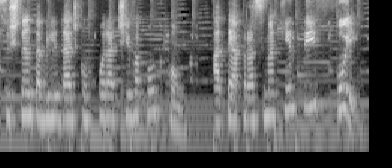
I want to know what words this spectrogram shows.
sustentabilidadecorporativa.com. Até a próxima quinta e fui!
